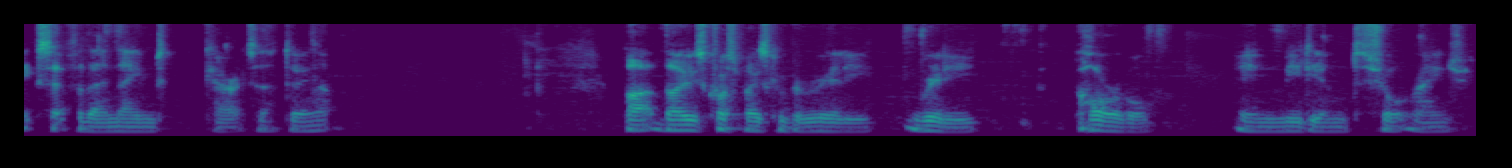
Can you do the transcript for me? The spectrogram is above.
except for their named character doing that. But those crossbows can be really, really horrible in medium to short range.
